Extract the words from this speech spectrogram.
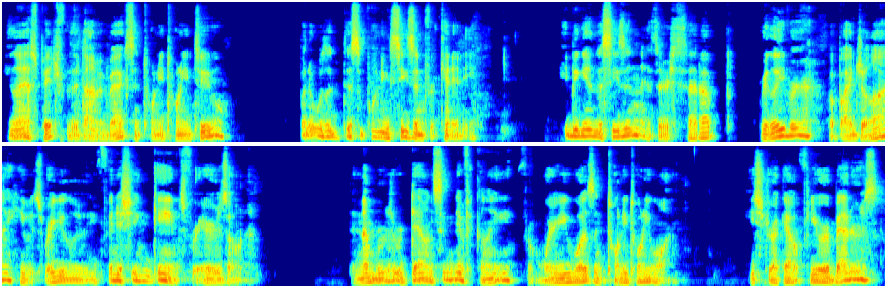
He last pitched for the Diamondbacks in 2022 but it was a disappointing season for Kennedy. He began the season as their setup reliever, but by July he was regularly finishing games for Arizona. The numbers were down significantly from where he was in 2021. He struck out fewer batters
